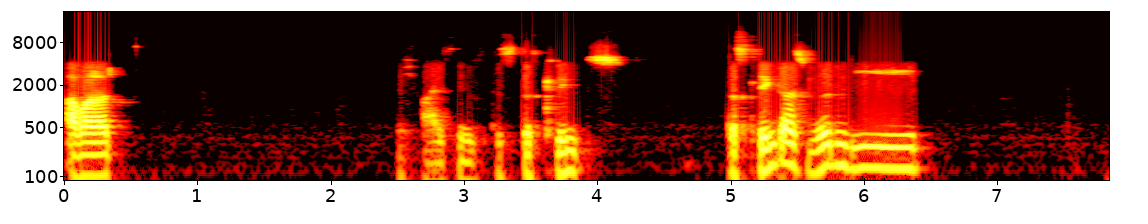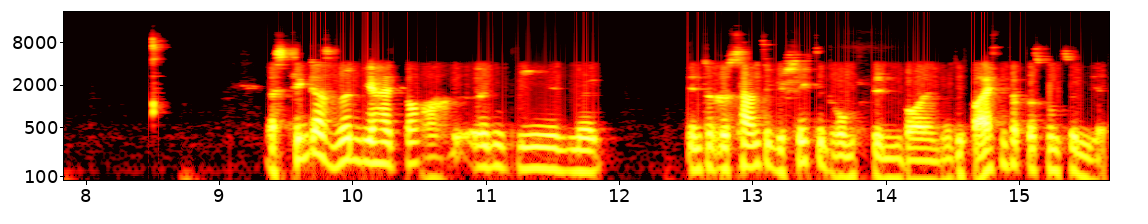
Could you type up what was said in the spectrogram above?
Aber ich weiß nicht. Das, das klingt. Das klingt, als würden die. Das klingt, als würden die halt doch irgendwie eine interessante Geschichte drum finden wollen. Und ich weiß nicht, ob das funktioniert.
